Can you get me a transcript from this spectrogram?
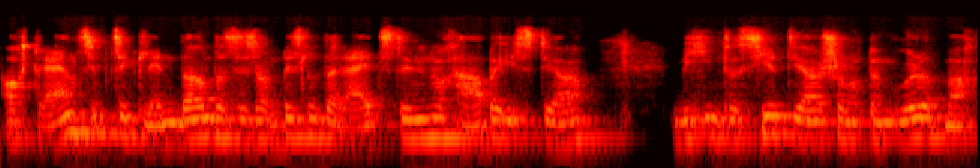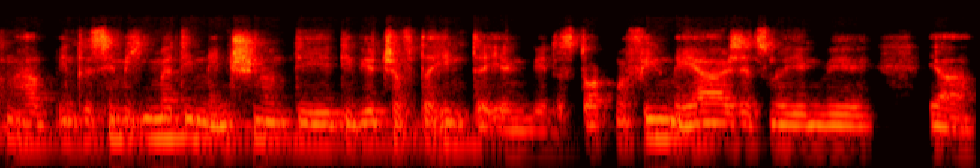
Auch 73 Länder, und das ist auch ein bisschen der Reiz, den ich noch habe, ist ja, mich interessiert ja schon noch beim Urlaub machen, hab, interessieren mich immer die Menschen und die, die Wirtschaft dahinter irgendwie. Das taugt mir viel mehr als jetzt nur irgendwie, ja.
